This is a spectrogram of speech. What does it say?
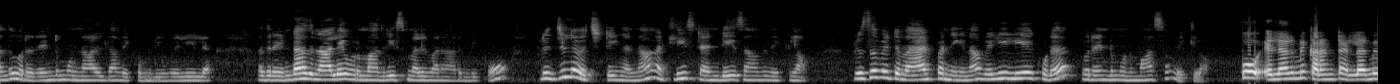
வந்து ஒரு ரெண்டு மூணு நாள் தான் வைக்க முடியும் வெளியில். அது ரெண்டாவது நாளே ஒரு மாதிரி ஸ்மெல் வர ஆரம்பிக்கும். ஃப்ரிட்ஜில் வச்சுட்டிங்கன்னா அட்லீஸ்ட் டென் டேஸ் ஆகுது வைக்கலாம். ப்ரிசர்வேட்டிவ் ஆட் பண்ணிங்கன்னா வெளியிலேயே கூட ஒரு ரெண்டு மூணு மாதம் வைக்கலாம். இப்போ எல்லாருமே கரண்டா எல்லாருமே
